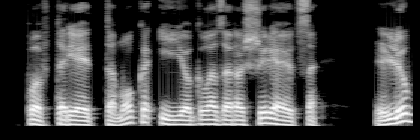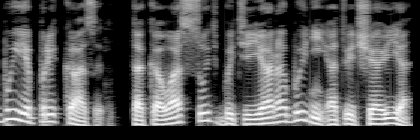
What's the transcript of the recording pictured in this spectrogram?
— повторяет Тамока, и ее глаза расширяются. «Любые приказы. Такова суть бытия рабыней», — отвечаю я.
